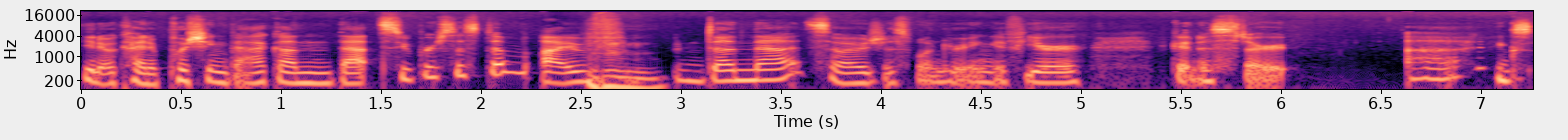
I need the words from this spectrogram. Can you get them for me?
you know, kind of pushing back on that super system. I've mm-hmm. done that, so I was just wondering if you're going to start uh, ex-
